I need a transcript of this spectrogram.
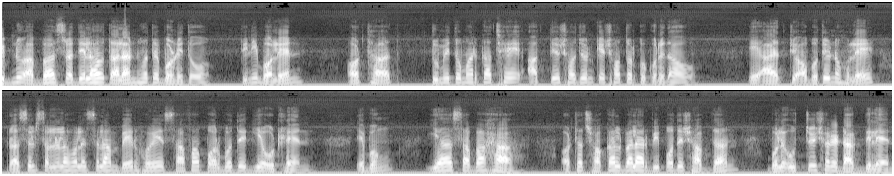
ইবনু আব্বাস রাদিল্লাহ তালান হতে বর্ণিত। তিনি বলেন, অর্থাৎ তুমি তোমার কাছে আত্মীয় স্বজনকে সতর্ক করে দাও। এ আয়াতটি অবতীর্ণ হলে রাসুল সাল্লাহ আলাইসাল্লাম বের হয়ে সাফা পর্বতে গিয়ে উঠলেন এবং ইয়া সাবাহা, অর্থাৎ সকালবেলার বিপদে সাবধান বলে উচ্চস্বরে ডাক দিলেন।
